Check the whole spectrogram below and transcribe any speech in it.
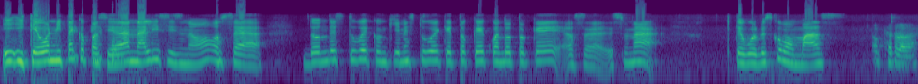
Y, qué bonita capacidad de análisis, ¿no? O sea, ¿dónde estuve, con quién estuve, qué toqué, cuándo toqué? O sea, es una... Te vuelves como más... Observador.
